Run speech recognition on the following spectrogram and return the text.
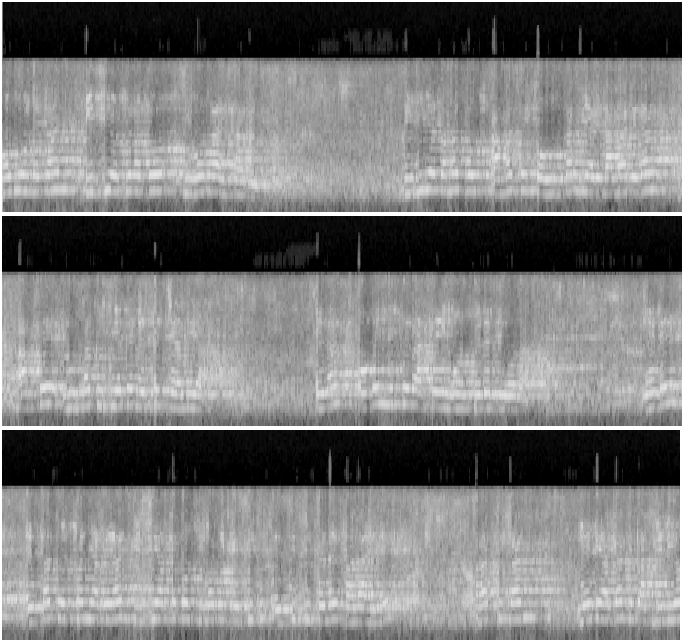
modu honetan bizi osorako zigorra ezarri. 2008ko urtarriaren amarrera arte luzatu zioten espetxealdia. Beraz, hogei urtera arte igor bere zigorra. Legez, Estatu Espainiarrean bizi arteko zigorrik existitzen ez bada ere, praktikan lege aldaketak medio,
